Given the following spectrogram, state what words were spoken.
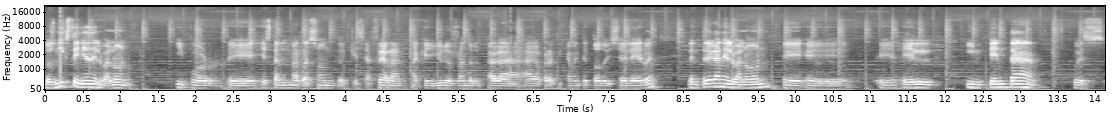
Los Knicks tenían el balón y por eh, esta misma razón de que se aferran a que Julius Randle haga, prácticamente todo y sea el héroe, le entregan el balón. Eh, eh, él intenta pues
